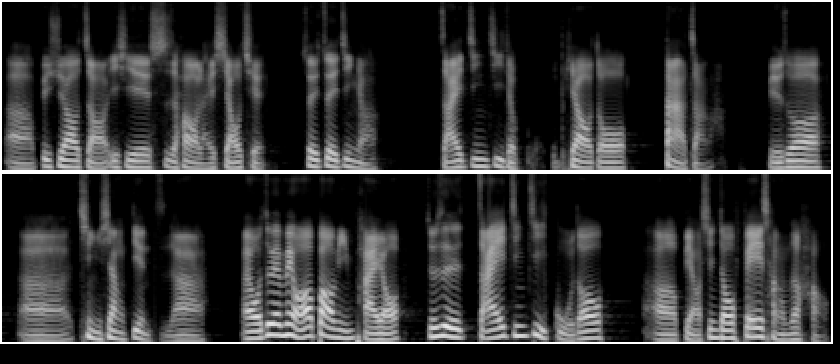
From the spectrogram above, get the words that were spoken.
啊，必须要找一些嗜好来消遣。所以最近啊，宅经济的股票都大涨啊，比如说啊，庆向电子啊，哎，我这边没有要报名牌哦，就是宅经济股都。啊，表现都非常的好，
